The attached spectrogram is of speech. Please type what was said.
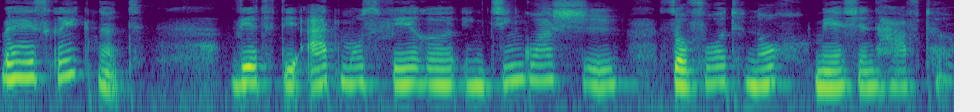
Wenn es regnet, wird die Atmosphäre in Jingguashi sofort noch märchenhafter.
